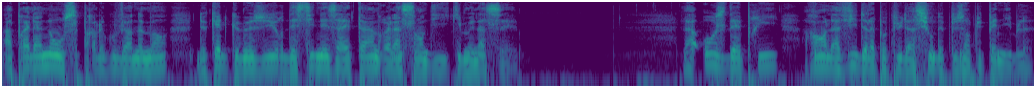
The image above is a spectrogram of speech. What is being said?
après l'annonce par le gouvernement de quelques mesures destinées à éteindre l'incendie qui menaçait. La hausse des prix rend la vie de la population de plus en plus pénible.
